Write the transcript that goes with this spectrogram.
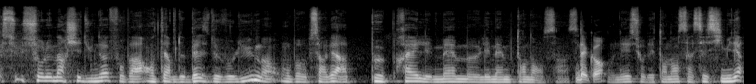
Sur le marché du neuf, on va, en termes de baisse de volume, on va observer à peu près les mêmes, les mêmes tendances. Hein. D'accord. On est sur des tendances assez similaires,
